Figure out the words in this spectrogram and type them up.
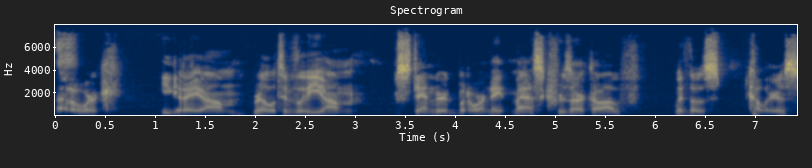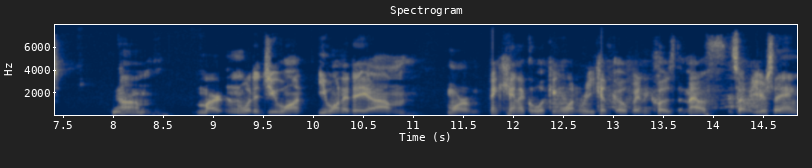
That'll work. You get a um, relatively um, standard but ornate mask for Zarkov with those colors. Um, Martin, what did you want? You wanted a um, more mechanical looking one where you could open and close the mouth. Is that what you're saying?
